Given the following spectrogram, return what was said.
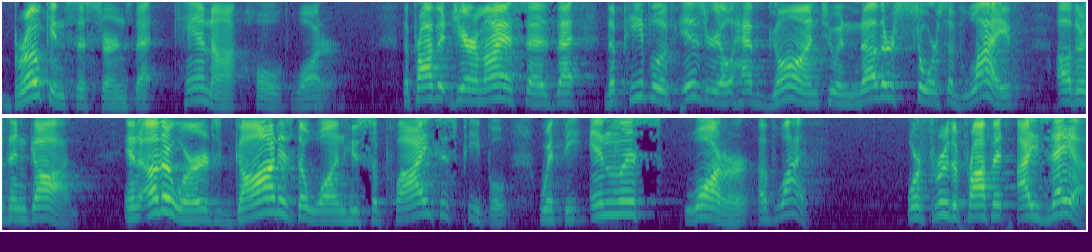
broken cisterns that cannot hold water. The prophet Jeremiah says that the people of Israel have gone to another source of life other than God. In other words, God is the one who supplies his people with the endless water of life. Or through the prophet Isaiah,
